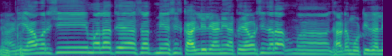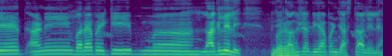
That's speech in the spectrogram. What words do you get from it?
बिलकुल. आणि या वर्षी मला ते असं मी अशीच काढलेली आणि आता यावर्षी जरा म, झाडं मोठी झाली आहेत आणि बऱ्यापैकी म, लागलेली. म्हणजे बरोबर. काजूच्या बिया पण जास्त आलेल्या.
